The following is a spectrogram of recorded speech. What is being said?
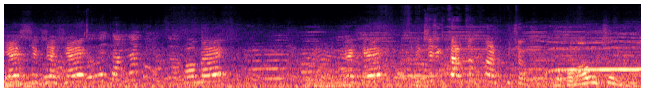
Jeszcze Grzesiek. Tomek. Grzesiek. Ty Grzesiek tam to masz pociągnąć. No pomału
